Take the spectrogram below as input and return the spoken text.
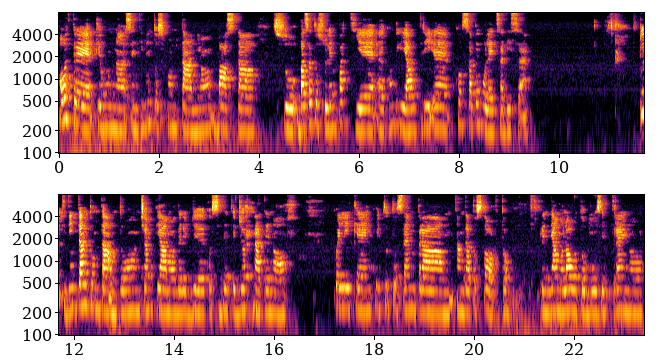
Oltre che un sentimento spontaneo, basta su, basato sulle empatie eh, con gli altri e consapevolezza di sé. Tutti di intanto in tanto inciampiamo delle cosiddette giornate no, quelli che, in cui tutto sembra andato storto. Prendiamo l'autobus, il treno,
